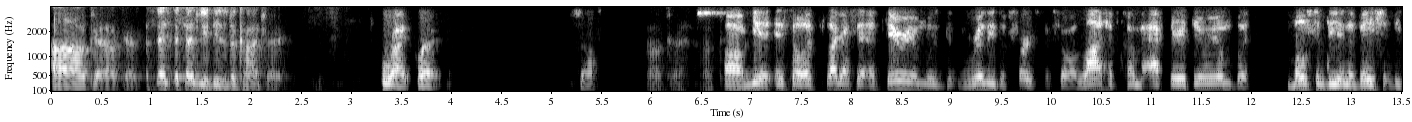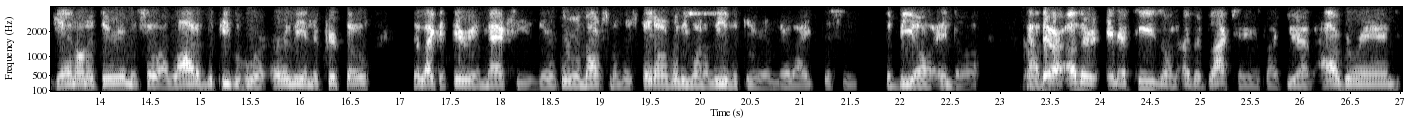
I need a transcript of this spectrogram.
Oh, okay, okay. Essentially, a digital contract. Right, right. So. Okay. okay. Um, yeah, and so it's like I said, Ethereum was really the first, and so a lot have come after Ethereum, but most of the innovation began on Ethereum. And so a lot of the people who are early in the crypto, they're like Ethereum maxis, they're Ethereum maximalists. They don't really want to leave Ethereum. They're like, this is the be all end all. Now there are other NFTs on other blockchains, like you have Algorand,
